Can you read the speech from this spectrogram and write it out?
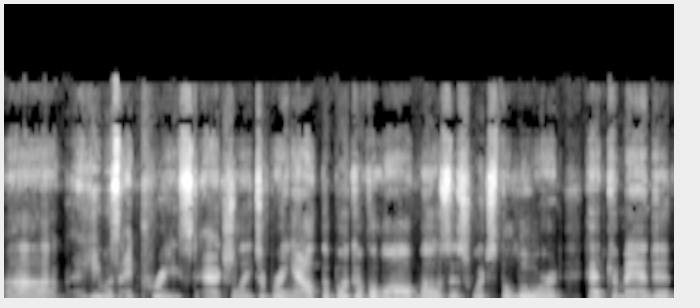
uh, he was a priest actually, to bring out the book of the law of Moses, which the Lord had commanded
